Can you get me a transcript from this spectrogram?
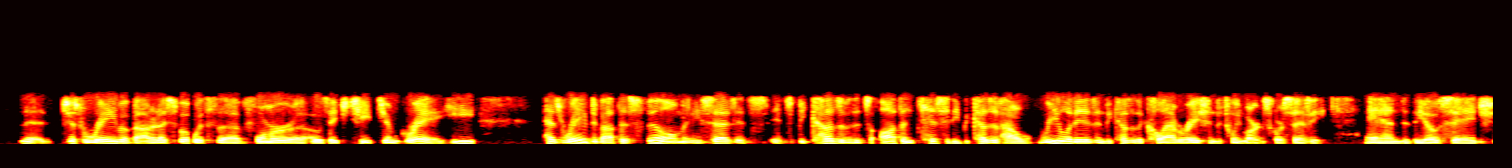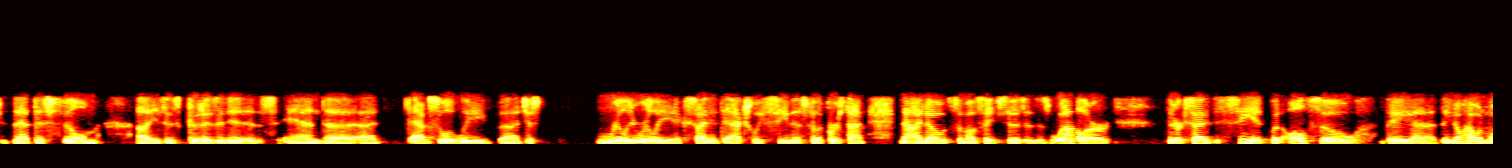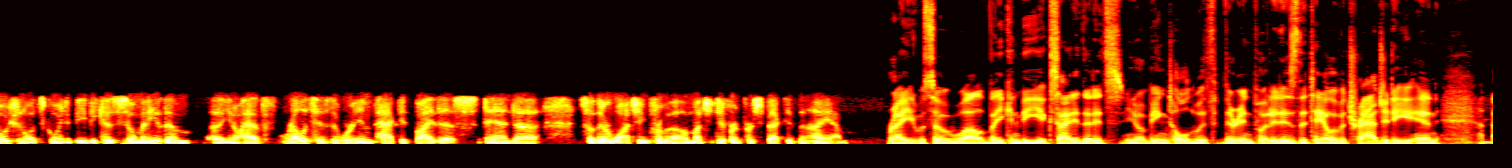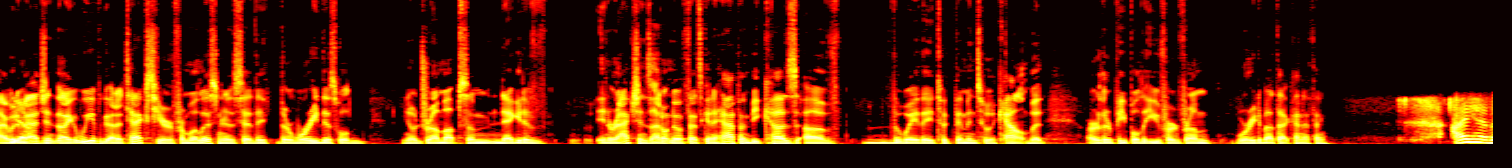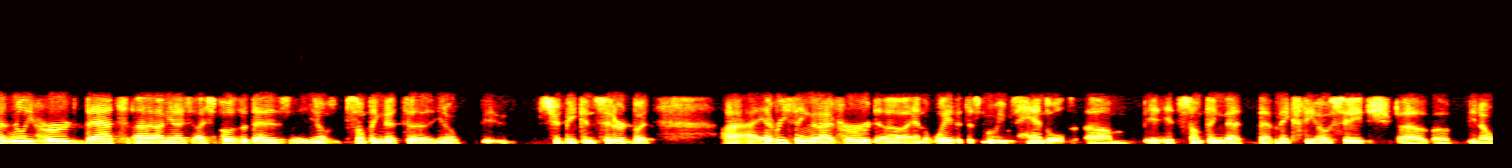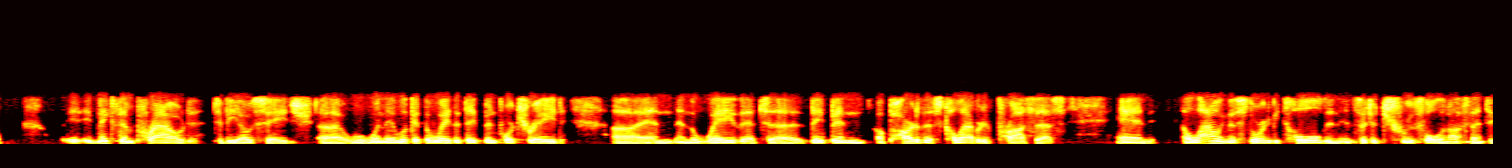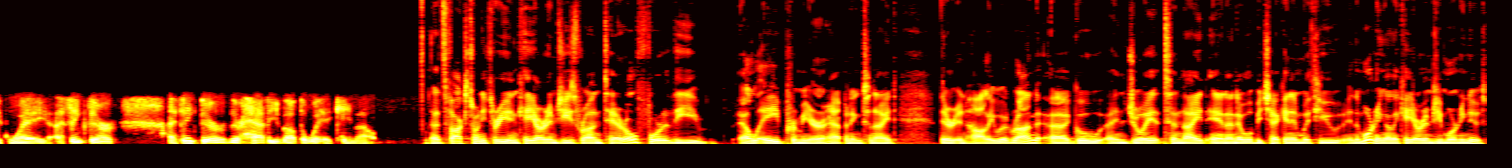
just rave about it. I spoke with uh, former uh, Osage chief Jim Gray. He has raved about this film, and he says it's it's because of its authenticity, because of how real it is, and because of the collaboration between Martin Scorsese and the Osage that this film uh, is as good as it is, and uh, uh, absolutely uh, just really, really excited to actually see this for the first time. Now, I know some Osage citizens as well are they're excited to see it, but also they uh, they know how emotional it's going to be because so many of them, uh, you know, have relatives that were impacted by this, and uh, so they're watching from a, a much different perspective than I am. Right. So while they can be excited that it's you know being told with their input, it is the tale of a tragedy, and I would yeah. imagine like we have got a text here from a listener that said they, they're worried this will you know drum up some negative interactions. I don't know if that's going to happen because of the way they took them into account, but are there people that you've heard from worried about that kind of thing? I haven't really heard that. Uh, I mean, I, I, suppose that that is you know something that uh, you know should be considered, but. Everything that I've heard uh, and the way that this movie was handled, um, it, it's something that, that makes the Osage, uh, you know, it, makes them proud to be Osage uh, when they look at the way that they've been portrayed uh, and and the way that uh, they've been a part of this collaborative process and allowing this story to be told in, in such a truthful and authentic way. I think they're, I think they're they're happy about the way it came out. That's Fox 23 and KRMG's Ron Terrell for the LA premiere happening tonight there in Hollywood. Ron, uh, go enjoy it tonight, and I know we'll be checking in with you in the morning on the KRMG Morning News.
